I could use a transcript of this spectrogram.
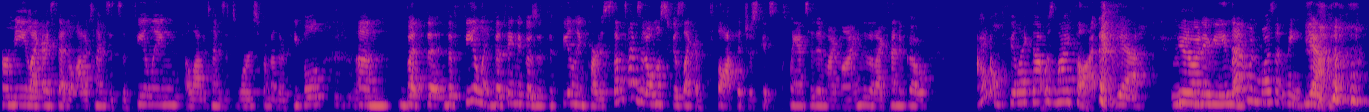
for me, like I said, a lot of times it's a feeling. A lot of times it's words from other people. Mhm. Um, but the the feeling, the thing that goes with the feeling part is sometimes it almost feels like a thought that just gets planted in my mind that I kind of go, I don't feel like that was my thought. yeah you know what I Mhm. mean? that Like, one wasn't me Yeah.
